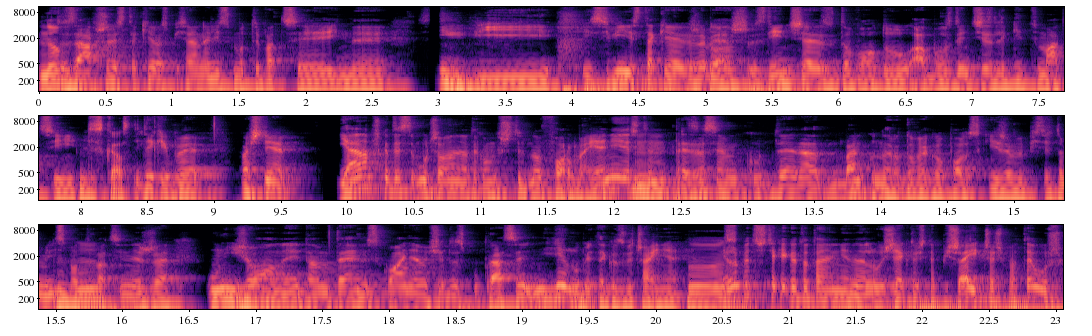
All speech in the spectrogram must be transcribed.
No. to zawsze jest taki rozpisany list motywacyjny, CV. I CV jest takie, że No. wiesz, zdjęcie z dowodu albo zdjęcie z legitymacji. I Disgusting. tak jakby właśnie ja na przykład jestem uczony na taką sztywną formę. Ja nie jestem Mhm. prezesem kurde na Banku Narodowego Polski, żeby pisać do mnie list Mhm. motywacyjny, że uniżony tamten, skłaniam się do współpracy. Nie, nie lubię tego zwyczajnie. No, Ja lubię coś takiego totalnie na luzie, jak ktoś napisze, ej, cześć Mateusz,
